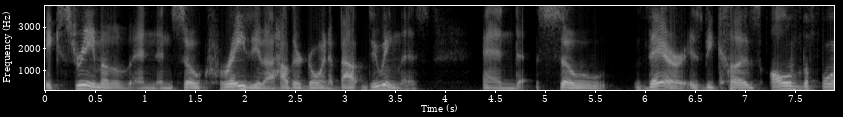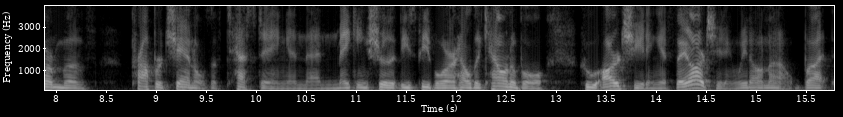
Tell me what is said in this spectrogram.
extreme of, and and so crazy about how they're going about doing this, and so there is because all of the form of proper channels of testing and then making sure that these people are held accountable who are cheating if they are cheating we don't know. But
